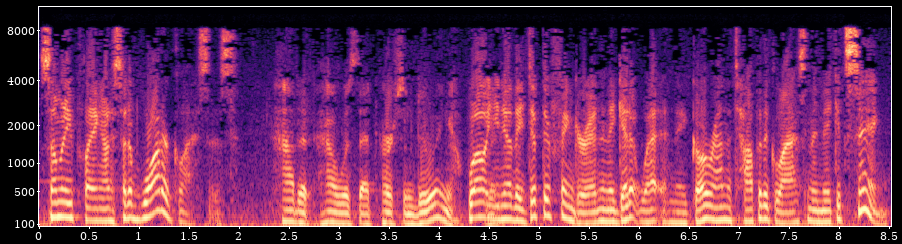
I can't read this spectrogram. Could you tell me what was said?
somebody playing on a set of water glasses. How did how was that person doing it? Well, you know, they dip their finger in and they get it wet and they go around the top of the glass and they make it sing.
